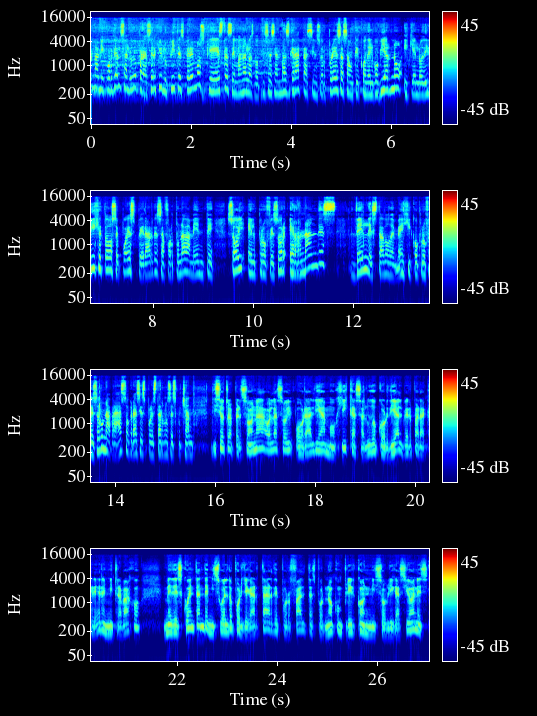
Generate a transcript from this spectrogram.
Mañana. Mi cordial saludo para Sergio Lupita. Esperemos que esta semana las noticias sean más gratas, sin sorpresas, aunque con el gobierno y quien lo dirige todo se puede esperar desafortunadamente. Soy el profesor Hernández del Estado de México. Profesor, un abrazo. Gracias por estarnos escuchando. Dice otra persona, hola, soy Oralia Mojica, saludo cordial, ver para creer en mi trabajo. Me descuentan de mi sueldo por llegar tarde, por faltas, por no cumplir con mis obligaciones,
